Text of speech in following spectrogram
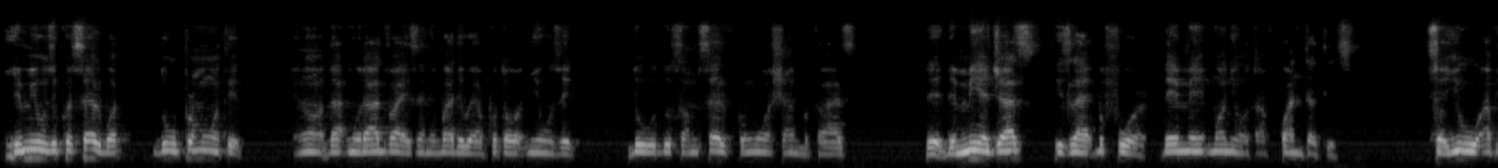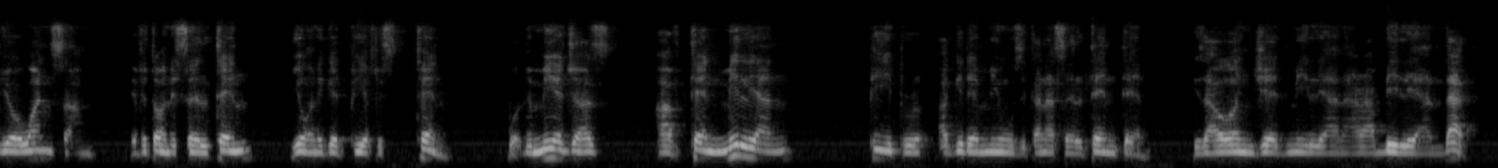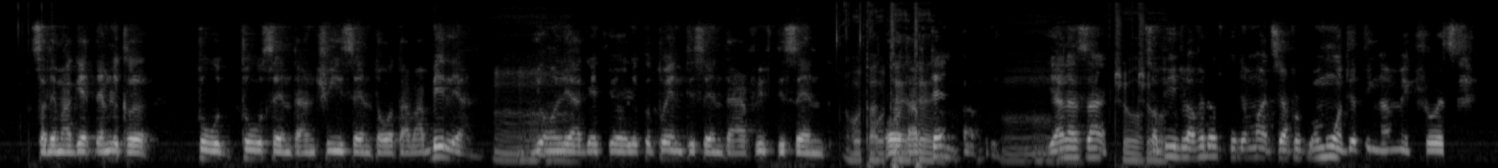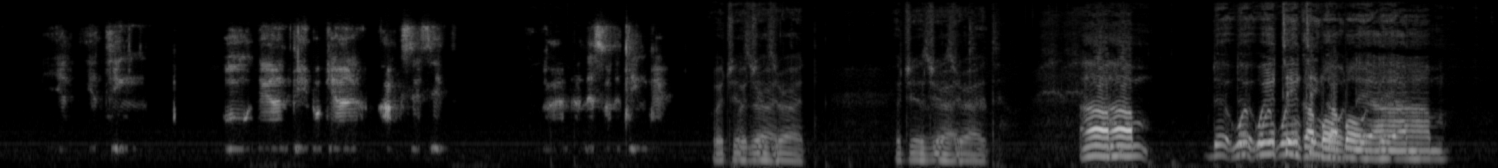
your music will sell, but do promote it. You know, that would advise anybody where I put out music. Do do some self promotion because the, the majors is like before, they make money out of quantities. So you have your one song, if it only sell 10, you only get for 10. But the majors have 10 million people I give them music and I sell 10 10. It's a hundred million or a billion that. So them I get them little two two cent and three cent out of a billion. Mm. You only a get your little 20 cent or 50 cent Out of out 10, of 10 copy. Mm. You understand? True. So people have to just do the match, you have to promote your thing and make sure it's your, your thing out there and people can access it. And, and that's what the thing there. Which is, right. Which is, right. Um, the, what, what, you think, about, the um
